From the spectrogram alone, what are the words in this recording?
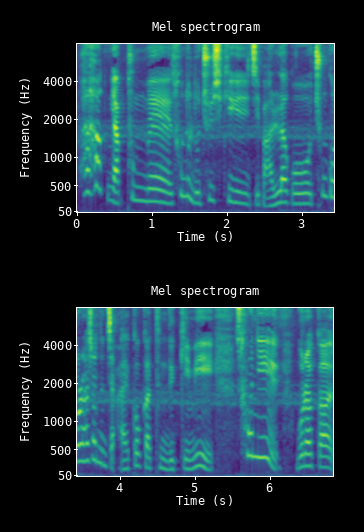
화학 약품에 손을 노출시키지 말라고 충고를 하셨는지 알 것 같은 느낌이 손이 뭐랄까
